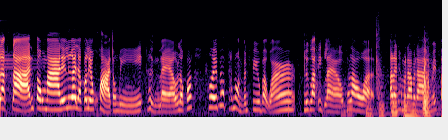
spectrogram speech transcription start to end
จากศาลตรงมาเรื่อยๆ แล้วก็เลี้ยวขวาตรงนี้ ถึงแล้ว แล้วก็เฮ้ยแบบถนนเป็นฟิลแบบว่าลึกลับอีกแล้ว เพราะเราอะอะไรธรรมดาๆเราไม่ไป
